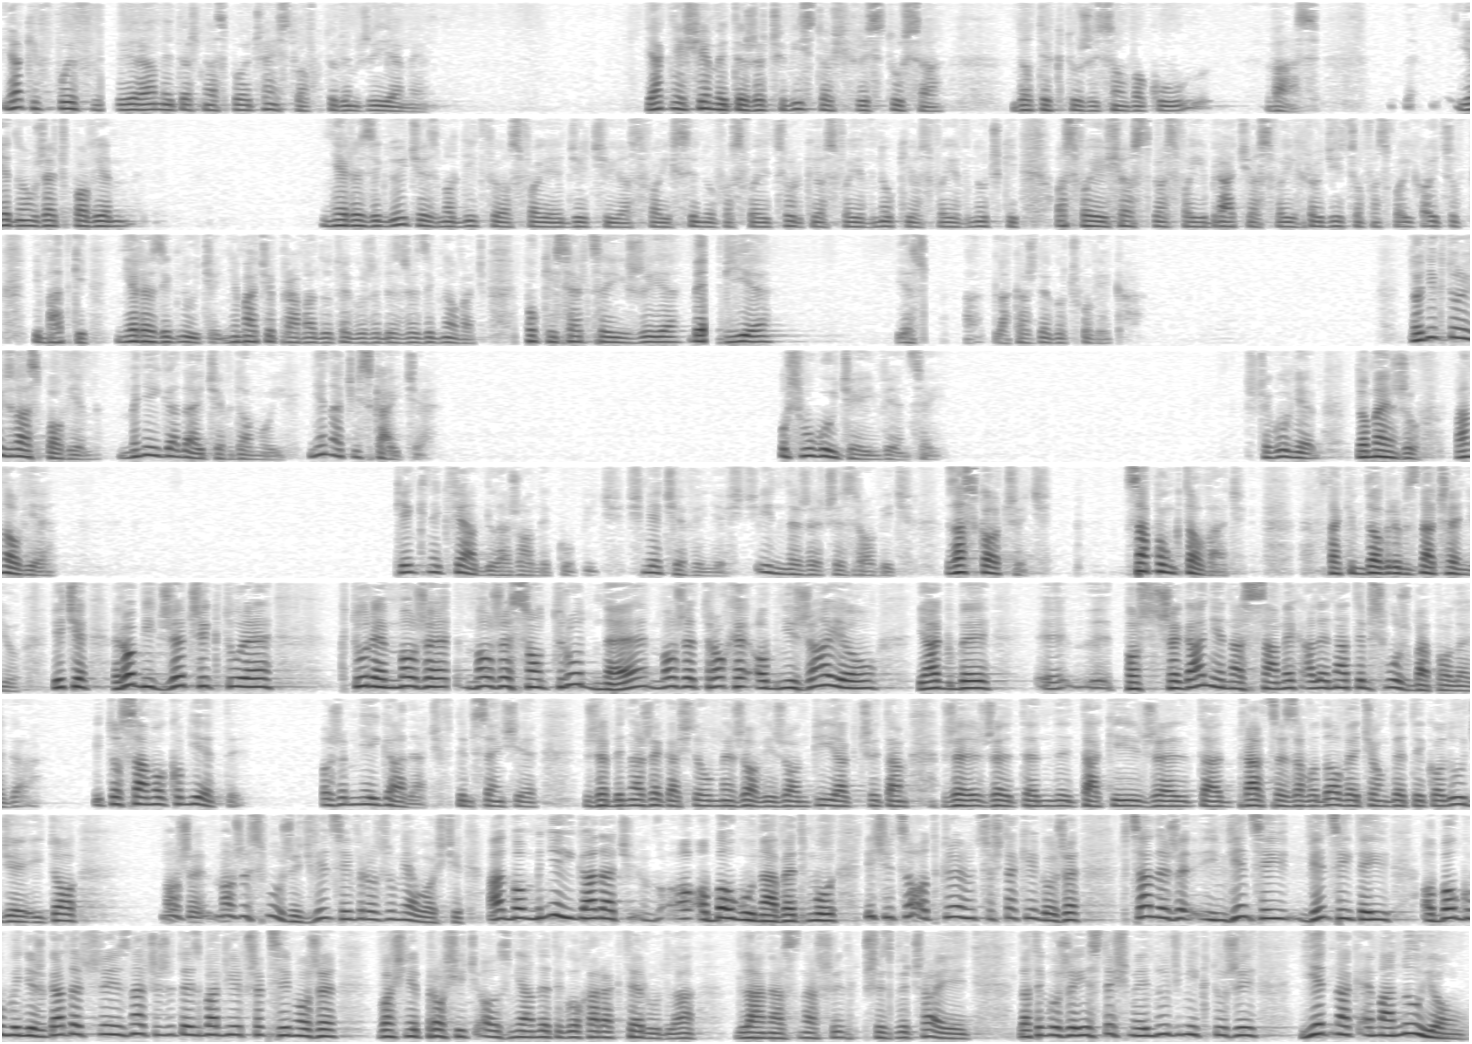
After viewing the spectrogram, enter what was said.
Jaki wpływ wywieramy też na społeczeństwo, w którym żyjemy? Jak niesiemy tę rzeczywistość Chrystusa do tych, którzy są wokół Was? Jedną rzecz powiem. Nie rezygnujcie z modlitwy o swoje dzieci, o swoich synów, o swoje córki, o swoje wnuki, o swoje wnuczki, o swoje siostry, o swoich braci, o swoich rodziców, o swoich ojców i matki. Nie rezygnujcie. Nie macie prawa do tego, żeby zrezygnować. Póki serce ich żyje, bije, jest dla każdego człowieka. Do niektórych z Was powiem, mniej gadajcie w domu ich, nie naciskajcie. Usługujcie im więcej. Szczególnie do mężów, panowie. Piękny kwiat dla żony kupić, śmiecie wynieść, inne rzeczy zrobić, zaskoczyć, zapunktować w takim dobrym znaczeniu. Wiecie, robić rzeczy, które, które może, może są trudne, może trochę obniżają jakby y, y, postrzeganie nas samych, ale na tym służba polega. I to samo kobiety. Może mniej gadać w tym sensie, żeby narzekać temu mężowi, że on pijak, czy tam, że, że ten taki, że ta prace zawodowe ciągle tylko ludzie i to może, może służyć, więcej wyrozumiałości. Albo mniej gadać o, o, Bogu nawet. Mu. Wiecie co, odkryłem coś takiego, że wcale, że im więcej, więcej tej o Bogu będziesz gadać, to znaczy, że to jest bardziej wszechcy może właśnie prosić o zmianę tego charakteru dla, dla nas, naszych przyzwyczajeń. Dlatego, że jesteśmy ludźmi, którzy jednak emanują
